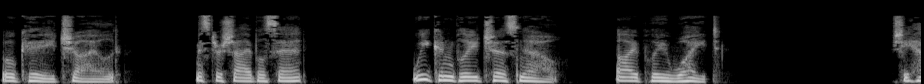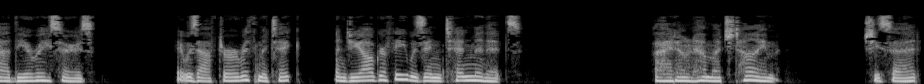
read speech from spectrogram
Okay, child, Mr. Shaibel said. We can play chess now. I play white. She had the erasers. It was after arithmetic, and geography was in ten minutes. I don't have much time, she said.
